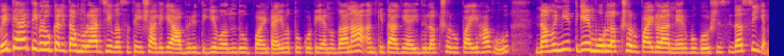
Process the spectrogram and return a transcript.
ವಿದ್ಯಾರ್ಥಿಗಳು ಕಲಿತ ಮುರಾರ್ಜಿ ವಸತಿ ಶಾಲೆಗೆ ಅಭಿವೃದ್ಧಿಗೆ ಒಂದು ಪಾಯಿಂಟ್ ಐವತ್ತು ಕೋಟಿ ಅನುದಾನ, ಅಂಕಿತಾಗೆ ಐದು ಲಕ್ಷ ರೂಪಾಯಿ ಹಾಗೂ ನವನೀತ್ಗೆ ಮೂರು ಲಕ್ಷ ರೂಪಾಯಿಗಳ ನೆರವು ಘೋಷಿಸಿದ ಸಿಎಂ.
